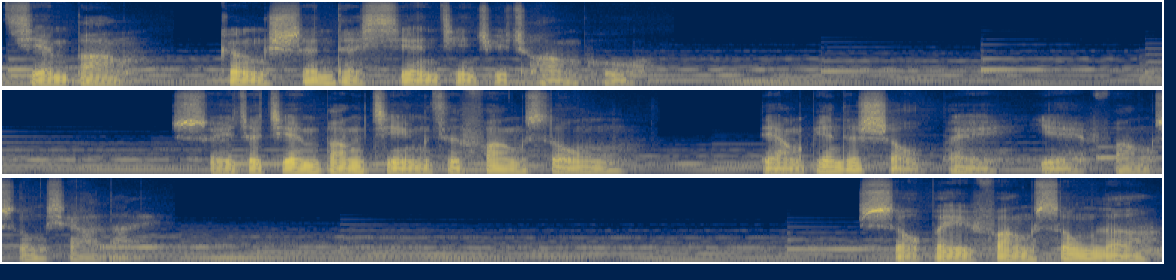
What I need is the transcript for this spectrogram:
肩膀更深的陷进去床铺，随着肩膀颈子放松。两边的手背也放松下来，手背放松了，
